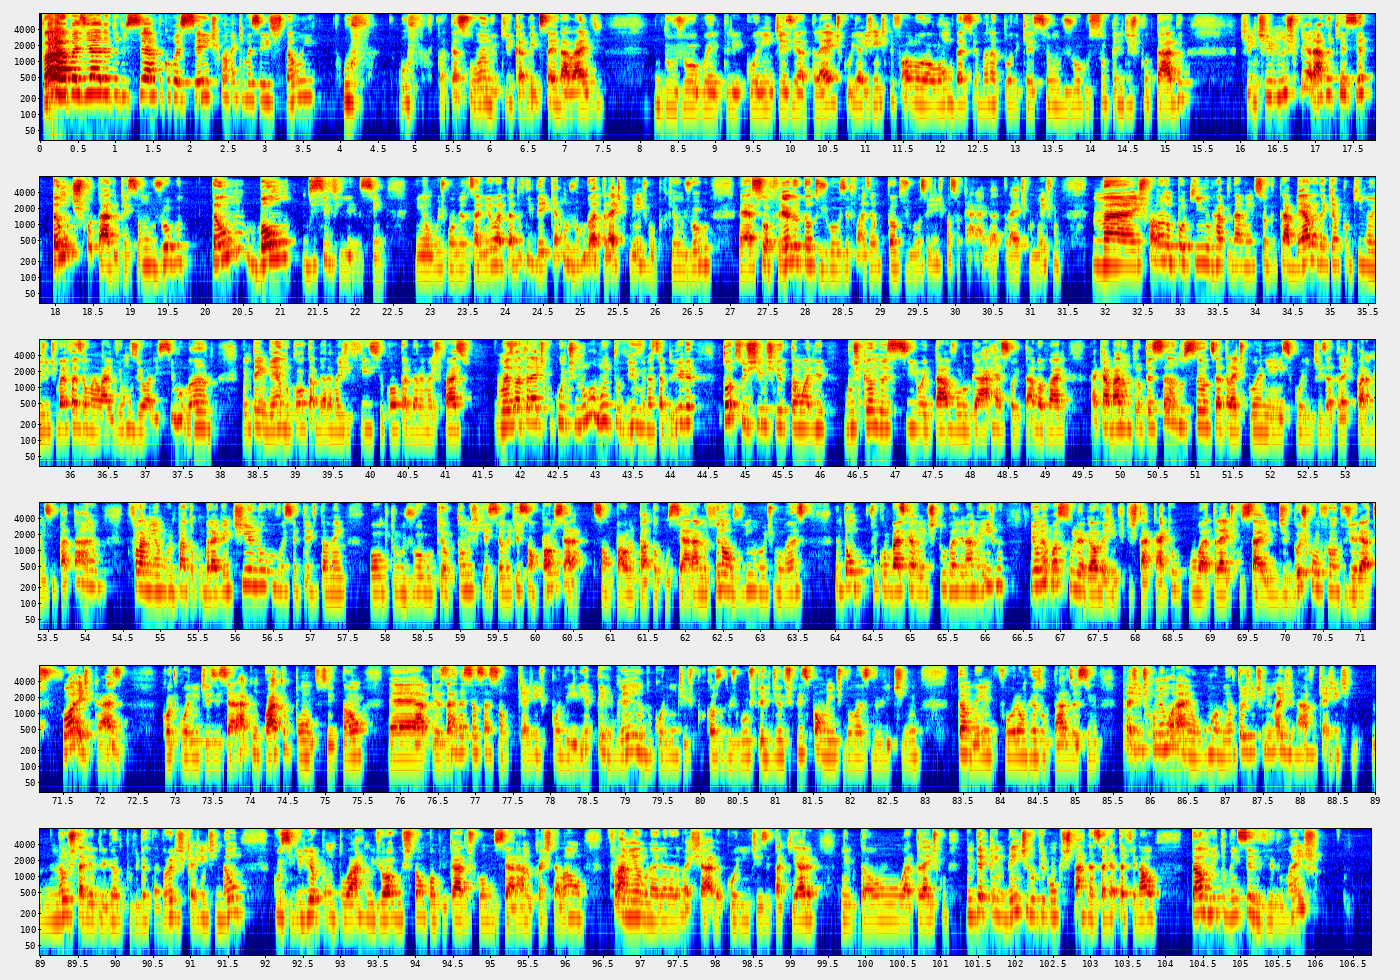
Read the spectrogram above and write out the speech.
Fala rapaziada, tudo certo com vocês? Como é que vocês estão? E ufa, ufa, tô até suando aqui, acabei de sair da live do jogo entre Corinthians e Atlético e a gente que falou ao longo da semana toda que ia ser um jogo super disputado, a gente não esperava que ia ser tão disputado, que ia ser um jogo tão bom de se ver, assim em alguns momentos ali, eu até duvidei que era um jogo do Atlético mesmo, porque um jogo é, sofrendo tantos gols e fazendo tantos gols, a gente pensou, caralho, Atlético mesmo. Mas falando um pouquinho rapidamente sobre tabela, daqui a pouquinho a gente vai fazer uma live 11 horas simulando, entendendo qual tabela é mais difícil, qual tabela é mais fácil. Mas o Atlético continua muito vivo nessa briga. Todos os times que estão ali buscando esse oitavo lugar, essa oitava vaga, acabaram tropeçando. Santos, Atlético Goianiense, Corinthians e Atlético Paranaense empataram. Flamengo empatou com o Bragantino. Você teve também outro jogo que eu tô me esquecendo aqui, São Paulo e Ceará. São Paulo empatou com o Ceará no finalzinho, no último lance. Então ficou basicamente tudo ali na mesma. E um negócio legal da gente destacar é que o Atlético saiu de dois confrontos diretos fora de casa contra Corinthians e Ceará com quatro pontos. Então, é, apesar da sensação que a gente poderia ter ganho do Corinthians por causa dos gols perdidos, principalmente do lance do Vitinho, também foram resultados assim para a gente comemorar. Em algum momento a gente não imaginava que a gente não estaria brigando por Libertadores, que a gente não conseguiria pontuar em jogos tão complicados como o Ceará no Castelão, Flamengo na Arena da Baixada, Corinthians e Taquera. Então, o Atlético, independente do que conquistar nessa reta final, está muito bem servido. Mas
